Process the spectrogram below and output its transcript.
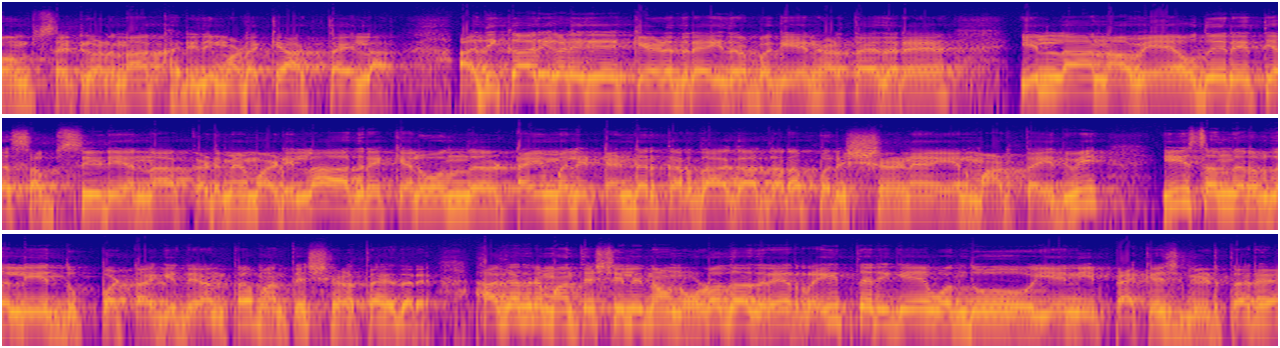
ಪಂಪ್ ಸೆಟ್ಗಳನ್ನ ಖರೀದಿ ಮಾಡೋಕ್ಕೆ ಆಗ್ತಾ ಇಲ್ಲ. ಅಧಿಕಾರಿಗಳಿಗೆ ಕೇಳಿದ್ರೆ ಇದರ ಬಗ್ಗೆ ಏನ್ ಹೇಳ್ತಾ ಇದ್ದಾರೆ ಇಲ್ಲ, ನಾವು ಯಾವುದೇ ರೀತಿಯ ಸಬ್ಸಿಡಿಯನ್ನ ಕಡಿಮೆ ಮಾಡಿಲ್ಲ, ಆದ್ರೆ ಕೆಲವೊಂದು ಟೈಮಲ್ಲಿ ಟೆಂಡರ್ ಕರೆದಾಗ ದರ ಪರಿಶೀಲನೆ ಏನ್ ಮಾಡ್ತಾ ಇದ್ವಿ, ಈ ಸಂದರ್ಭದಲ್ಲಿ ದುಪ್ಪಟ್ಟಾಗಿದೆ ಅಂತ ಮಂತೇಶ್ ಹೇಳ್ತಾ ಇದ್ದಾರೆ ಹಾಗಾದ್ರೆ ಮಂತೇಶ್, ಇಲ್ಲಿ ನಾವು ನೋಡೋದಾದ್ರೆ ರೈತರಿಗೆ ಒಂದು ಏನ್ ಈ ಪ್ಯಾಕೇಜ್ ನೀಡ್ತಾರೆ,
